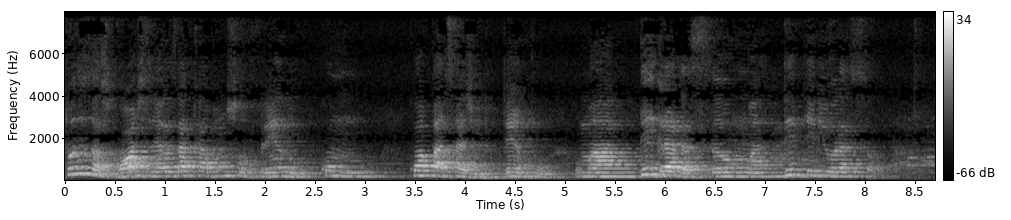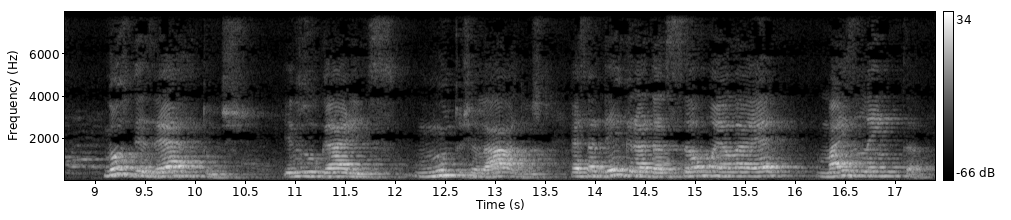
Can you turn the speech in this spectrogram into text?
todas as rochas, elas acabam sofrendo com, com a passagem do tempo uma degradação, uma deterioração. Nos desertos e nos lugares muito gelados, essa degradação ela é mais lenta.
